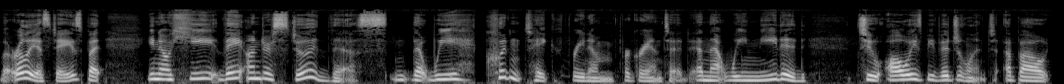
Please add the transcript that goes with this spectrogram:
the earliest days, but you know, he they understood this that we couldn't take freedom for granted, and that we needed to always be vigilant about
